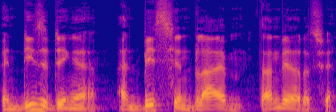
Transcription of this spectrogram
Wenn diese Dinge ein bisschen bleiben, dann wäre das schön.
